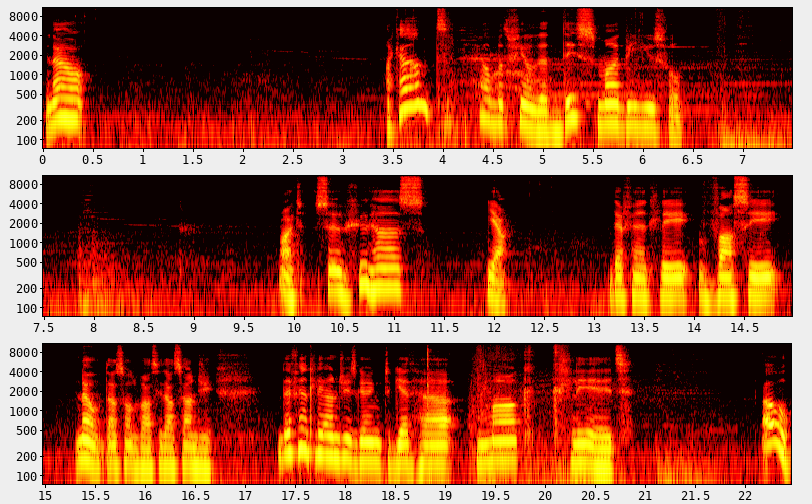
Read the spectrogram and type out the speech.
Now, I can't help but feel that this might be useful. Right, so who has... Yeah, definitely Vasi. No, that's not Vasi, that's Angie. Definitely Angie is going to get her mark cleared. Oh,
